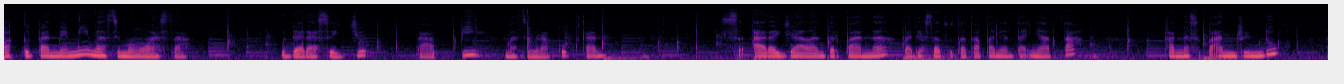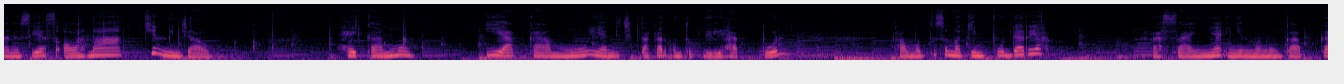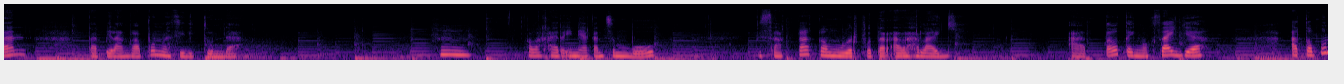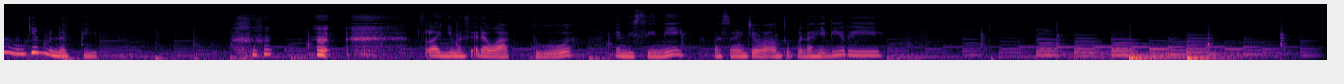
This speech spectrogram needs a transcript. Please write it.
Waktu pandemi masih menguasa. Udara sejuk tapi masih menakutkan. Searah jalan terpana pada satu tatapan yang tak nyata. Karena sepaan rindu, manusia seolah makin menjauh. Hei kamu, iya kamu yang diciptakan untuk dilihat pun, kamu tuh semakin pudar ya. Rasanya ingin mengungkapkan, tapi langkah pun masih ditunda. Hmm, kalau hari ini akan sembuh, bisakah kamu berputar arah lagi? Atau tengok saja? Ataupun mungkin menepi? Selagi masih ada waktu, yang di sini masih mencoba untuk benahi diri.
